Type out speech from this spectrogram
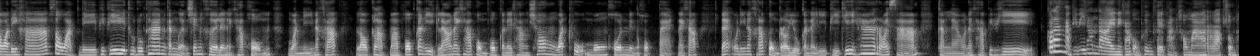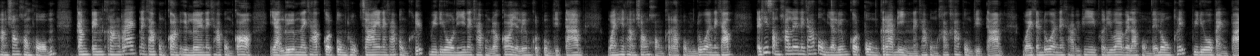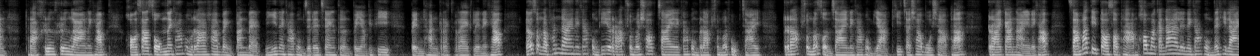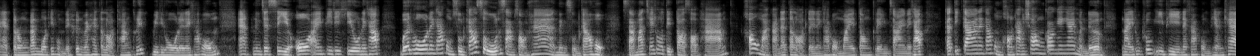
สวัสดีครับ สวัสดีพี่ๆทุกๆท่านกันเหมือนเช่นเคยเลยนะครับผมวันนี้นะครับ เรากลับมาพบกันอีกแล้วนะครับผมพบกันในทางช่องวัตถุมงคล 168 นะครับ และวันนี้นะครับผมเราอยู่กันใน EP ที่ 503 กันแล้วนะครับพี่ๆก็ถ้าหากพี่ๆท่านใดนะครับผมเพิ่งเคยผ่านเข้ามารับชมทางช่องของผม กันเป็นครั้งแรกนะครับ ผมก่อนอื่นเลยนะครับ ผมก็อย่าลืมนะครับกดปุ่มถูกใจนะครับ ผมคลิปวิดีโอนี้นะครับ ผมแล้วก็อย่าลืมกดปุ่มติดตาม ไว้ให้ทางช่องของกระผมด้วยนะครับและที่สำคัญเลยนะครับ ผมอย่าลืมกดปุ่มกระดิ่งนะครับ ผมข้างๆปุ่มติดตามไว้กันด้วยนะครับพี่ๆเพื่อที่ว่าเวลาผมได้ลงคลิปวิดีโอแบ่งปันพระเครื่องเครื่องรางนะครับ ของสะสมนะครับ ผมราคาแบ่งปันแบบนี้นะครับ ผมจะได้แจ้งเตือนไปยังพี่ๆเป็นท่านแรก ๆ เลยนะครับแล้วสำหรับท่านใดนะครับ ผมที่รับชมแล้วชอบใจนะครับ ผมรับชมแล้วถูกใจ รับชมแล้วสนใจนะครับ ผมอยากที่จะเช่าบูชาพระ รายการไหนนะครับสามารถติดต่อสอบถามเข้ามากันได้เลยนะครับผมได้ที่ไลน์แอดตรงด้านบนที่ผมได้ขึ้นไว้ให้ตลอดทางคลิปวิดีโอเลยนะครับผมแอด174 OIPTQ นะครับเบอร์โทรนะครับผม 0903251096 สามารถใช้โทรติดต่อสอบถามเข้ามากันได้ตลอดเลยนะครับผมไม่ต้องเกรงใจนะครับกติกานะครับผมของทางช่องก็ง่ายๆเหมือนเดิมในทุกๆ EP นะครับผมเพียงแค่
